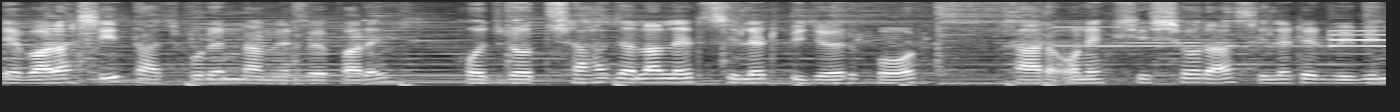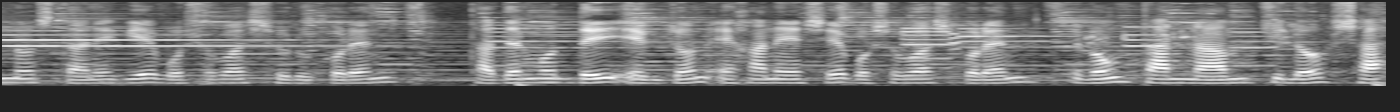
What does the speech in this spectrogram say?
এবার আসি তাজপুরের নামের ব্যাপারে। হজরত শাহজালালের সিলেট বিজয়ের পর তার অনেক শিষ্যরা সিলেটের বিভিন্ন স্থানে গিয়ে বসবাস শুরু করেন। তাদের মধ্যেই একজন এখানে এসে বসবাস করেন এবং তার নাম ছিল শাহ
